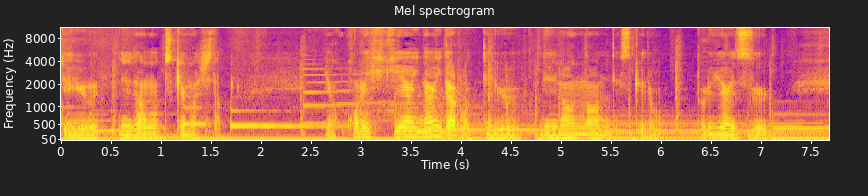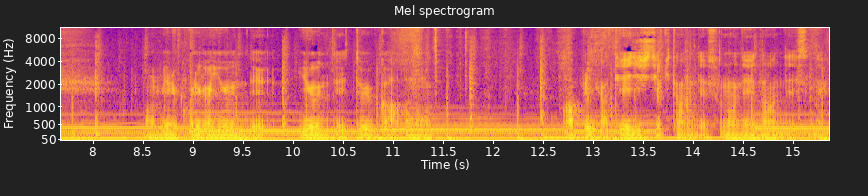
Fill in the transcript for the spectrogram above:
ていう値段をつけました。いやこれ引き合いないだろうっていう値段なんですけどとりあえず、まあ、メルカリが言うんで言うんでというかあのアプリが提示してきたんでその値段ですね。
